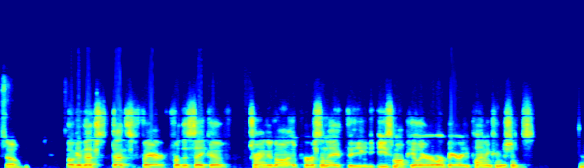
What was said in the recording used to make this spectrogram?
So Okay, that's, that's fair for the sake of trying to not impersonate the East Montpelier or Barre planning commissions. Yeah.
